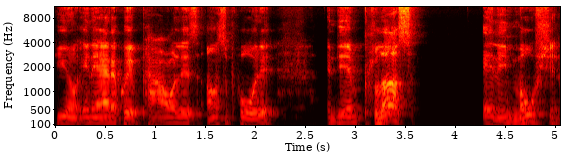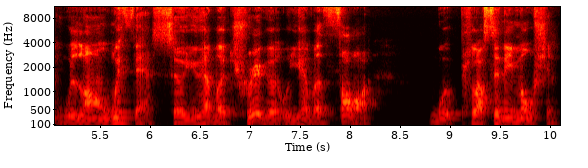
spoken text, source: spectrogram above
you know, inadequate, powerless, unsupported, and then plus an emotion along with that. So you have a trigger or you have a thought with plus an emotion.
